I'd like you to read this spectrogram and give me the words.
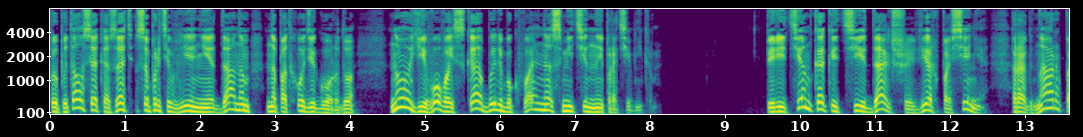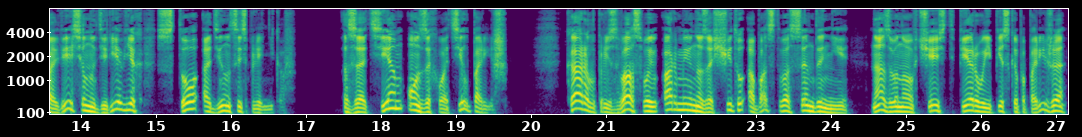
попытался оказать сопротивление данным на подходе к городу, но его войска были буквально сметены противником. Перед тем, как идти дальше, вверх по сене, Рагнар повесил на деревьях 111 пленников. Затем он захватил Париж. Карл призвал свою армию на защиту аббатства Сен-Дени, названного в честь первого епископа Парижа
